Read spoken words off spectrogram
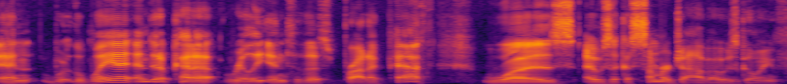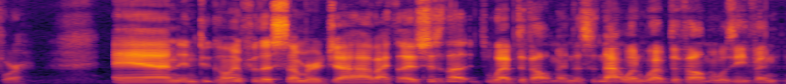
And the way I ended up kind of really into this product path was it was like a summer job I was going for, And in going for the summer job, I thought it was just that web development. This is not when web development was even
